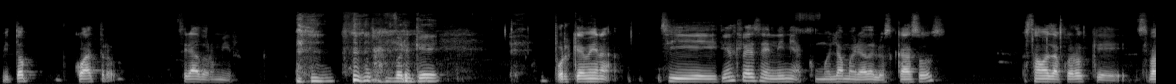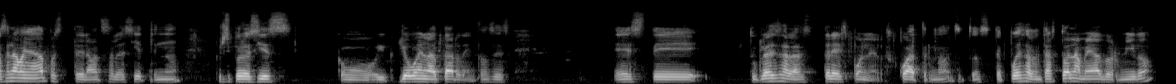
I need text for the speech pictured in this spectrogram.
mi top 4 sería dormir. Porque Porque mira, si tienes clases en línea, como es la mayoría de los casos, estamos de acuerdo que si vas en la mañana, pues te levantas a las 7, ¿no? Pero pero si es como yo voy en la tarde, entonces, este, tu clase es a las 3, ponle a las 4, ¿no? Entonces te puedes aventar toda la mañana dormido,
